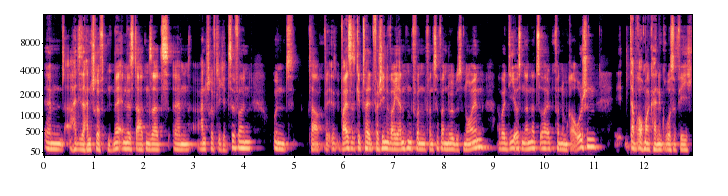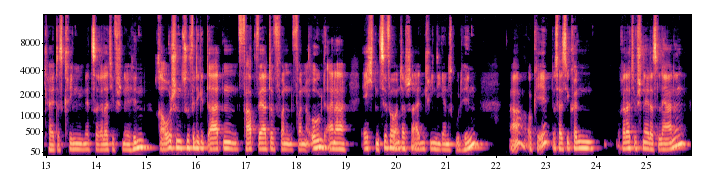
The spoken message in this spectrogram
ähm, halt diese Handschriften, ne, MNIS-Datensatz, ähm, handschriftliche Ziffern und klar, weiß, es gibt halt verschiedene Varianten von, von Ziffern 0 bis 9, aber die auseinanderzuhalten von einem Rauschen, da braucht man keine große Fähigkeit. Das kriegen Netze relativ schnell hin. Rauschen, zufällige Daten, Farbwerte von, von irgendeiner echten Ziffer unterscheiden, kriegen die ganz gut hin. Ja, okay. Das heißt, sie können relativ schnell das lernen.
